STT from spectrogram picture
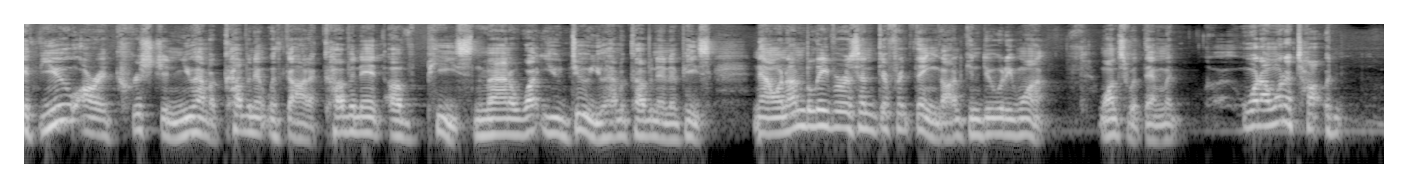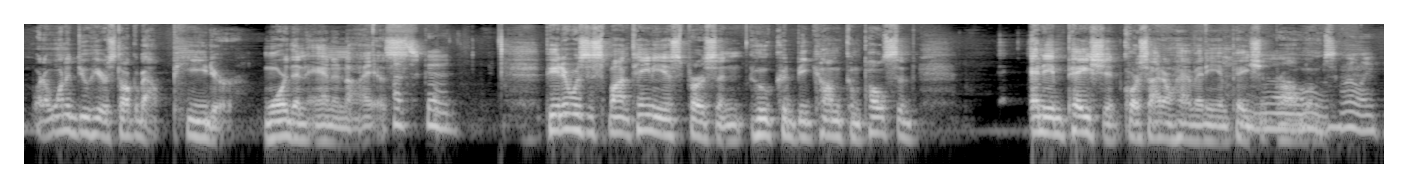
if you are a Christian, you have a covenant with God, a covenant of peace. No matter what you do, you have a covenant of peace. Now, an unbeliever is a different thing. God can do what He want wants with them. But what I want to talk, what I want to do here is talk about Peter more than Ananias. That's good. Peter was a spontaneous person who could become compulsive and impatient. Of course, I don't have any impatient problems Oh, really?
